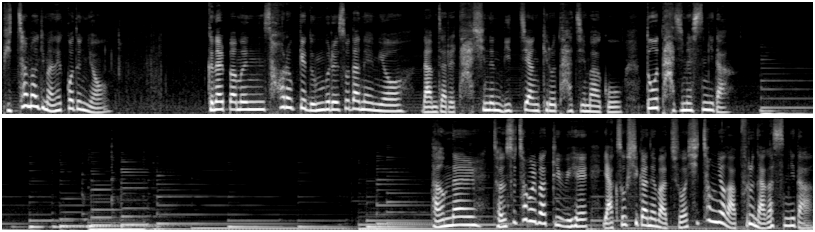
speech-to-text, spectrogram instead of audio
비참하기만 했거든요. 그날 밤은 서럽게 눈물을 쏟아내며 남자를 다시는 믿지 않기로 다짐하고 또 다짐했습니다. 다음 날 전 수첩을 받기 위해 약속 시간에 맞추어 시청역 앞으로 나갔습니다.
